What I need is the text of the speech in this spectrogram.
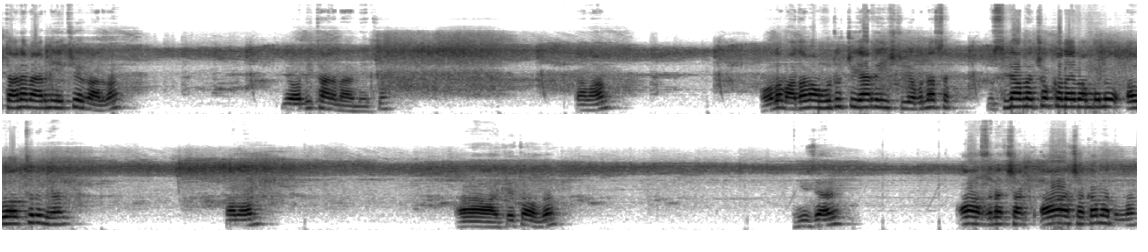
tane mermi yetiyor galiba. Yo bir tane mermi yetiyor. Tamam. Oğlum adama vurdukça yer değiştiriyor. Bu nasıl? Bu silahla çok kolay ben bunu avaltırım ya. Tamam. Aa kötü oldu. Güzel. Ağzına çak. Aa çakamadım lan.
